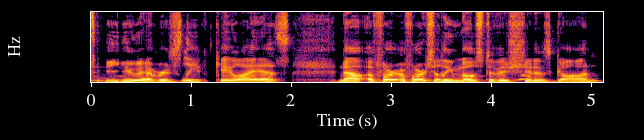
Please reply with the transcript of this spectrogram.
Do you ever sleep, KYS? Now, uh, unfortunately, most of his shit is gone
